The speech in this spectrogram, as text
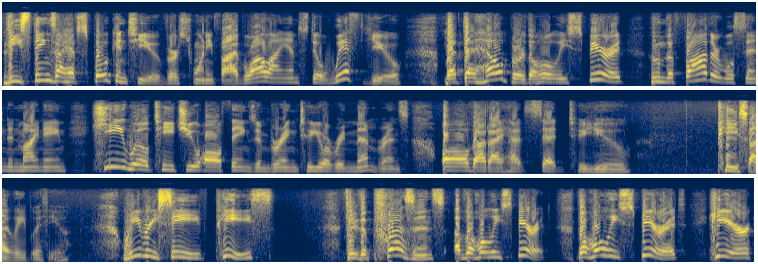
These things I have spoken to you, verse 25, while I am still with you. But the Helper, the Holy Spirit, whom the Father will send in my name, he will teach you all things and bring to your remembrance all that I have said to you. Peace I leave with you. We receive peace through the presence of the Holy Spirit. The Holy Spirit here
